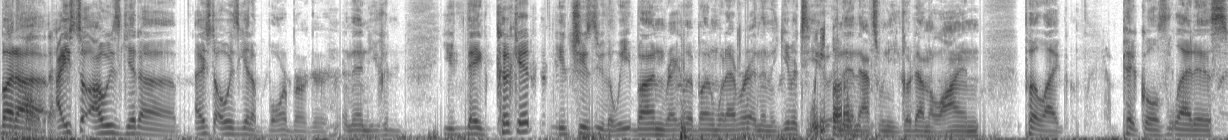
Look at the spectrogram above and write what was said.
but uh, I used to always get a I used to always get a boar burger, and then you could you they cook it. You choose to do the wheat bun, regular bun, whatever, and then they give it to Wheat you, bun? and then that's when you go down the line, put like pickles, lettuce,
